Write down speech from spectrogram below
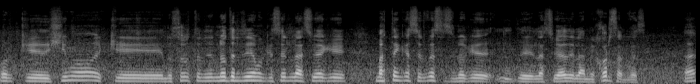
porque dijimos que nosotros no tendríamos que ser la ciudad que más tenga cerveza, sino que la ciudad de la mejor cerveza. ¿ah?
